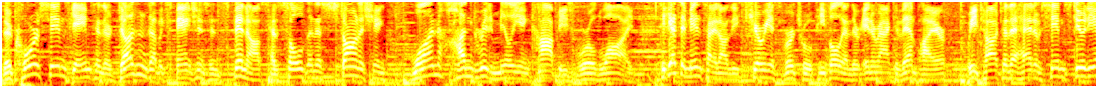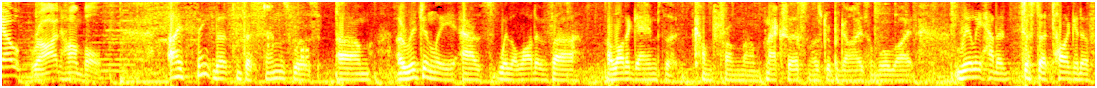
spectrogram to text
The core Sims games and their dozens of expansions and spin offs have sold an astonishing 100 million copies worldwide. To get some insight on these curious virtual people and their interactive empire, we talked to the head of Sim Studio, Rod Humble. I think that The Sims was um, originally, as with a lot of uh, a lot of games that come from um, Maxis and those group of guys and Will Wright, really had a just a target of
